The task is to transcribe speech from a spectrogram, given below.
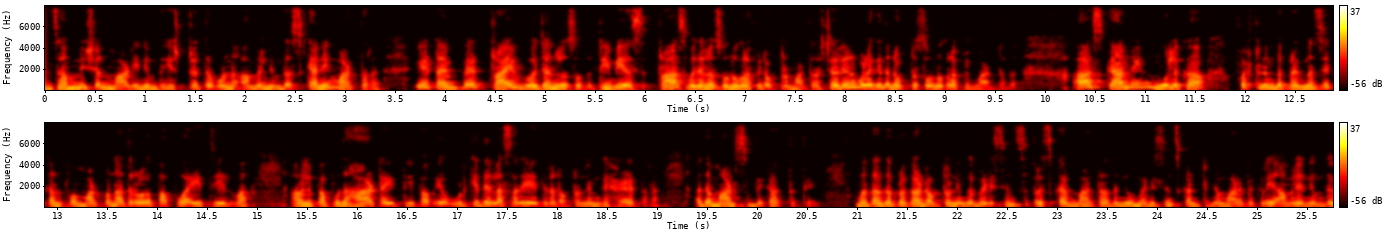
ಎಕ್ಸಾಮಿನೇಷನ್ ಮಾಡಿ, ನಿಮ್ದು ಹಿಸ್ಟ್ರಿ ತೊಗೊಂಡು ಆಮೇಲೆ ನಿಮ್ದು ಸ್ಕ್ಯಾನಿಂಗ್ ಮಾಡ್ತಾರೆ. ಈ ಟೈಮ್ ಪೇ transvaginal so T V S transvaginal sonography doctor ಮಾಡ್ತಾರೆ. ಶರೀರ ಒಳಗಿಂದ ಡಾಕ್ಟರ್ ಸೋನೋಗ್ರಫಿ ಮಾಡ್ತಾರೆ. ಆ ಸ್ಕ್ಯಾನಿಂಗ್ ಮೂಲಕ ಫಸ್ಟ್ ನಿಮ್ದು ಪ್ರೆಗ್ನೆನ್ಸಿ ಕನ್ಫರ್ಮ್ ಮಾಡ್ಕೊಂಡು ಅದರೊಳಗೆ ಪಾಪು ಐತಿ ಇಲ್ವಾ? ಆಮೇಲೆ ಪಾಪುದ ಹಾರ್ಟ್ ಐತಿ, ಪಾಪ ಹುಡ್ಕಿದೆಲ್ಲ ಸರಿ ಐತಿಲ್ಲ ಡಾಕ್ಟರ್ ನಿಮಗೆ ಹೇಳ್ತಾರೆ. ಅದು ಮಾಡಿಸ್ಬೇಕಾಗ್ತೈತಿ. ಮತ್ತು ಅದರ ಪ್ರಕಾರ ಡಾಕ್ಟರ್ ನಿಮ್ಗೆ ಮೆಡಿಸಿನ್ಸ್ ಪ್ರಿಸ್ಕ್ರೈಬ್ ಮಾಡ್ತಾರೆ. ಅದು ನೀವು ಮೆಡಿಸಿನ್ಸ್ ಕಂಟಿನ್ಯೂ ಮಾಡ್ಬೇಕ್ರಿ. ಆಮೇಲೆ ನಿಮ್ದು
